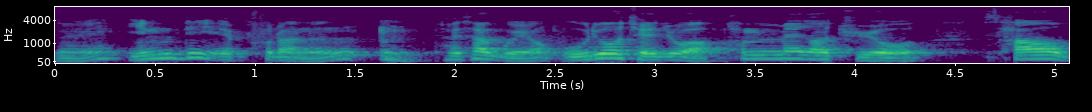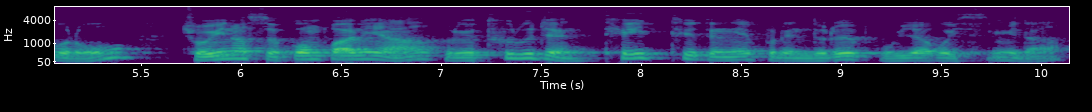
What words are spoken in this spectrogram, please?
네, 인디에프라는 회사고요. 의료 제조와 판매가 주요 사업으로 조이너스 꼼파니아 그리고 트루젠, 테이트 등의 브랜드를 보유하고 있습니다.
